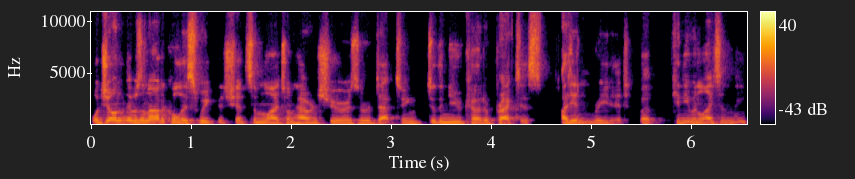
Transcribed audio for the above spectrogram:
Well, John, there was an article this week that shed some light on how insurers are adapting to the new code of practice. I didn't read it, but can you enlighten me?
